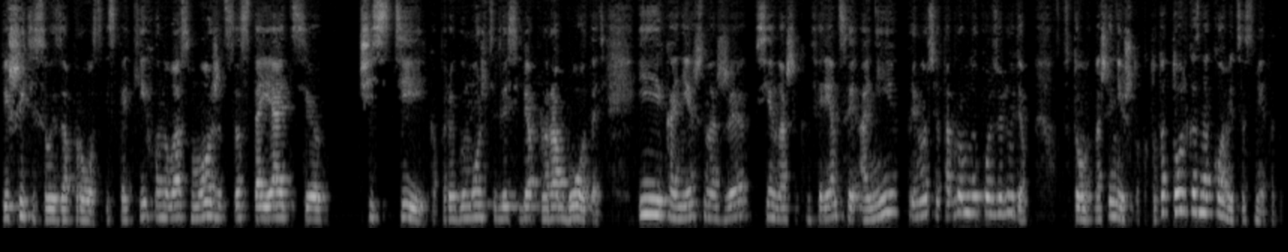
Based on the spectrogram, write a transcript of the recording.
пишите свой запрос, из каких он у вас может состоять э, частей, которые вы можете для себя проработать. И, конечно же, все наши конференции, они приносят огромную пользу людям в том отношении, что кто-то только знакомится с методом,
